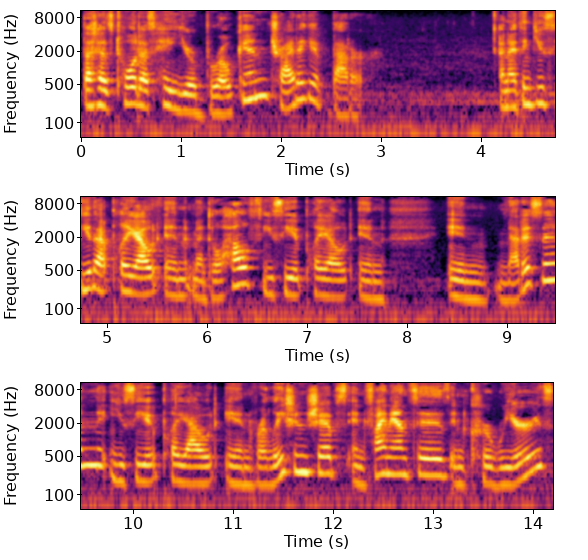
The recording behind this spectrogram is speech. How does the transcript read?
that has told us, hey, you're broken, try to get better. And I think you see that play out in mental health, you see it play out in in medicine, you see it play out in relationships, in finances, in careers.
